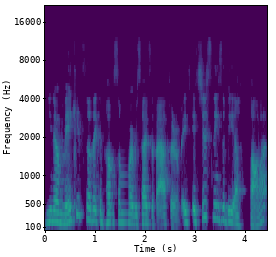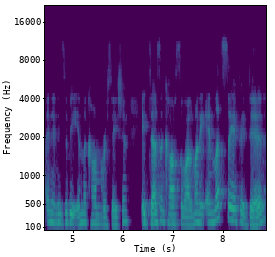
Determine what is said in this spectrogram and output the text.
you know, make it so they can pump somewhere besides the bathroom. It, it just needs to be a thought and it needs to be in the conversation. It doesn't cost a lot of money. And let's say if it did,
